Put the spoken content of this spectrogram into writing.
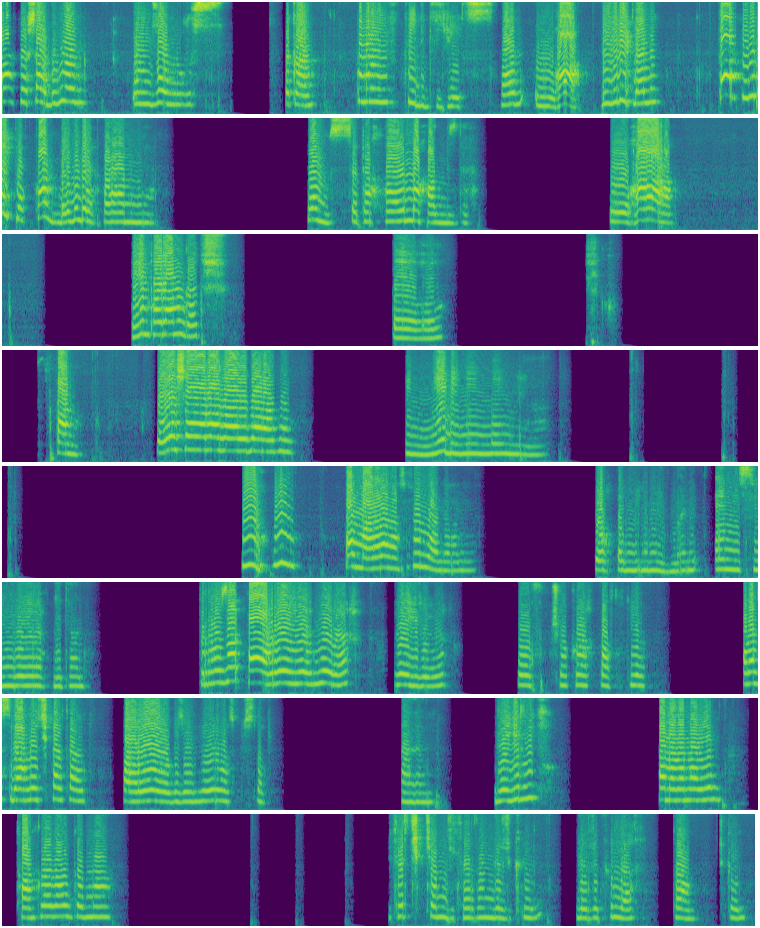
Arkadaşlar bugün oyuncu oynuyoruz. Bakalım. Bunu feed edeceğiz. Ben oha. Beni bekle lan. Tamam beni bekle. Tamam beni de. Amin. Oğlum sabahlayalım bakalım bizde. Oha. Benim param kaç? Eee. Tamam. Var galiba bu. Ne bileyim ben ya. Bana nasıl yani? Yok ben bilmiyorum. Ben en iyisiyle gidelim. Kırmızı aa buraya giriyorlar. Buraya giriyorlar. Of çok rahat patlıyor. Hemen silahları çıkartalım. Aa bizimkilere basmışlar. Yani, buraya girdik. Hemen hemen. Tanklar oldu mu? Yukarı çıkacağım. Yukarıdan gözüküyor. Gözükürler. Tamam. Çıkalım.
